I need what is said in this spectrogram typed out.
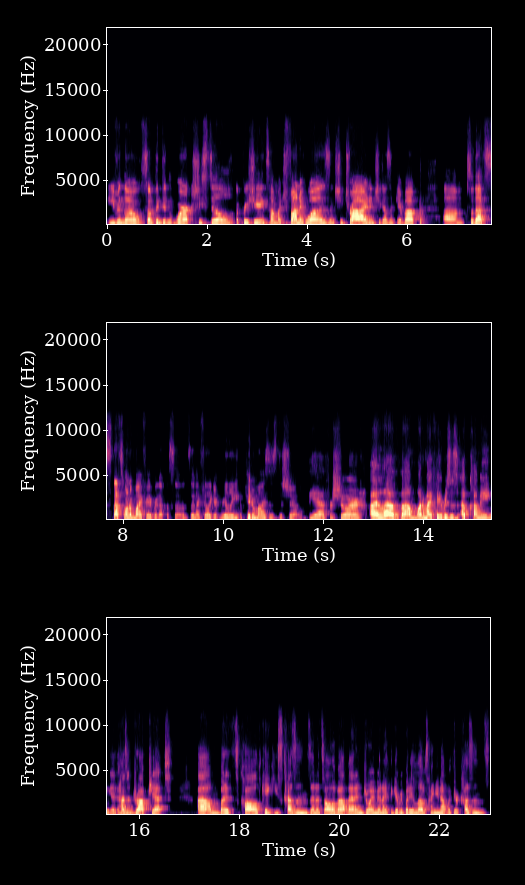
even though something didn't work, she still appreciates how much fun it was and she tried and she doesn't give up. Um, so that's that's one of my favorite episodes, and I feel like it really epitomizes the show. Yeah, for sure. I love um, one of my favorites is upcoming. It hasn't dropped yet, um, but it's called Cakey's Cousins, and it's all about that enjoyment. I think everybody loves hanging out with your cousins.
